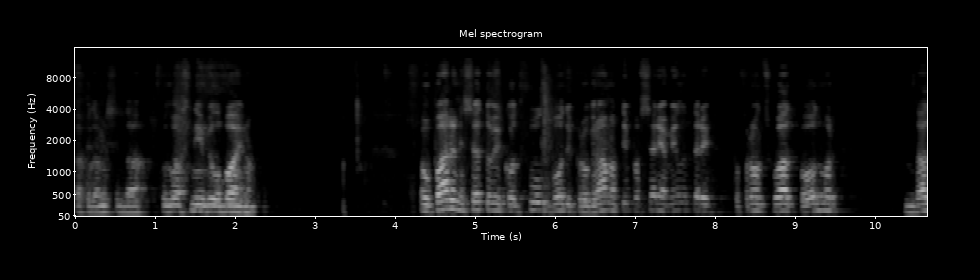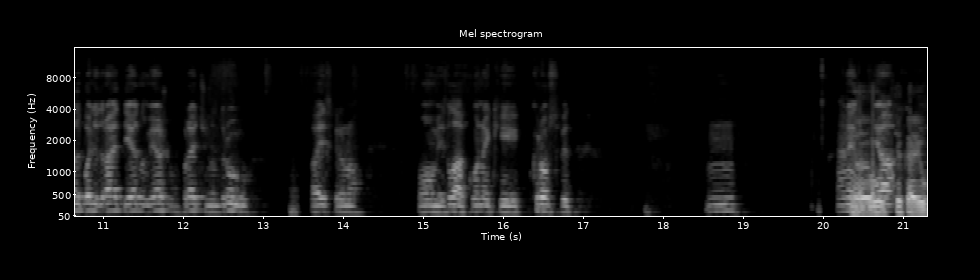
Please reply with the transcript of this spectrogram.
tako da mislim da kod vas nije bilo bajno. Upareni setovi kod full body programa tipa serija military, po front squat, po odmor, da li bolje odraditi jednu vježbu, preći na drugu, pa iskreno, ovo mi izgleda kao neki crossfit. Mm. A ne znam, ja... Čekaj,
